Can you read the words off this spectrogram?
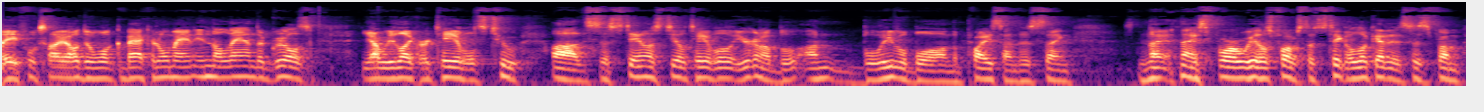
Hey folks, how y'all doing? Welcome back. And oh man, in the land of grills. Yeah, we like our tables too. Uh, this is a stainless steel table. You're gonna be unbelievable on the price on this thing. Nice, nice four wheels, folks. Let's take a look at it. This is from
